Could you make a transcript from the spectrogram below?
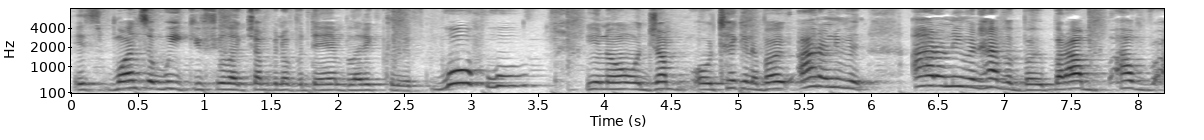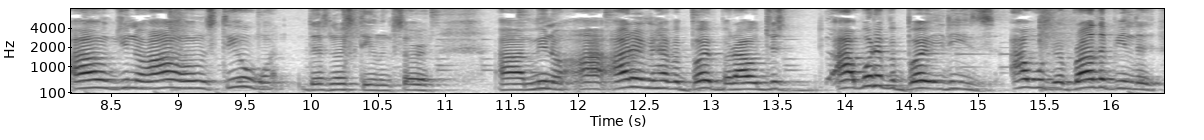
it's once a week you feel like jumping off a damn bloody cliff. Woo hoo. You know, or jump or taking a boat. I don't even I don't even have a boat, but I'll I'll, I'll you know, I'll steal one. There's no stealing, sorry. Um, you know, I, I don't even have a boat, but I'll just, I, whatever boat it is, I would rather be in the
